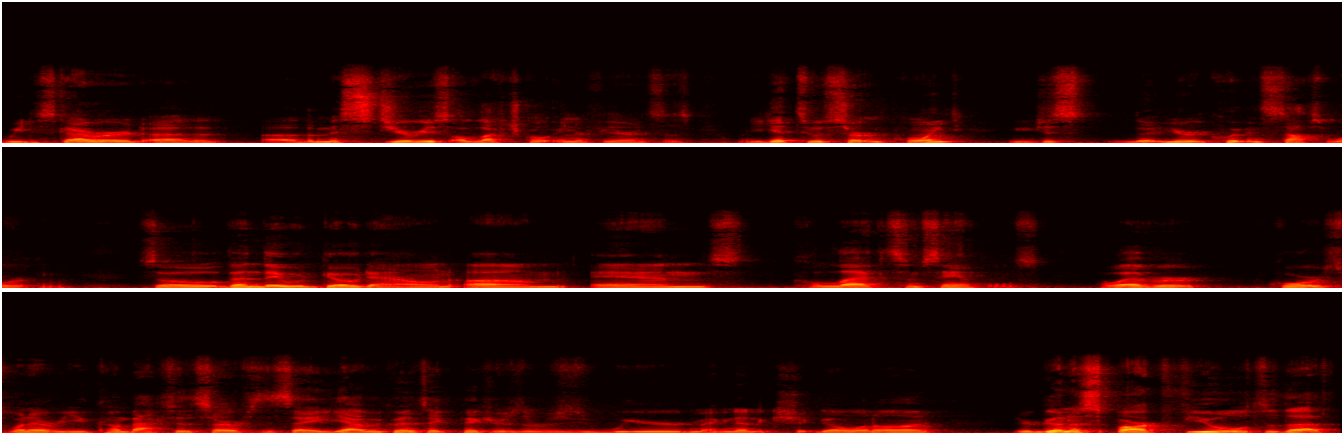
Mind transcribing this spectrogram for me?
we discovered uh, uh, the mysterious electrical interferences. When you get to a certain point, you just, your equipment stops working. So then they would go down um, and collect some samples. However, of course, whenever you come back to the surface and say, yeah, we couldn't take pictures, there was weird magnetic shit going on, you're to spark fuel to that,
